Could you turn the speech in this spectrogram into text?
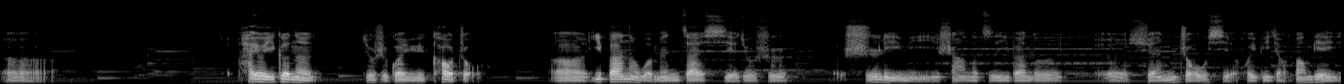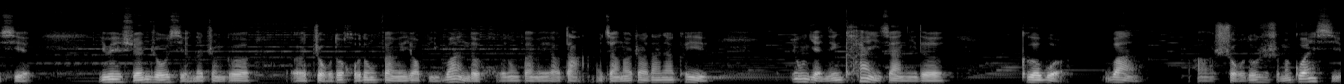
呃，还有一个呢，就是关于靠肘。呃，一般呢，我们在写就是十厘米以上的字，一般都呃悬轴写会比较方便一些，因为悬轴写呢，整个呃肘的活动范围要比腕的活动范围要大。讲到这儿，大家可以用眼睛看一下你的胳膊、腕啊、手都是什么关系，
